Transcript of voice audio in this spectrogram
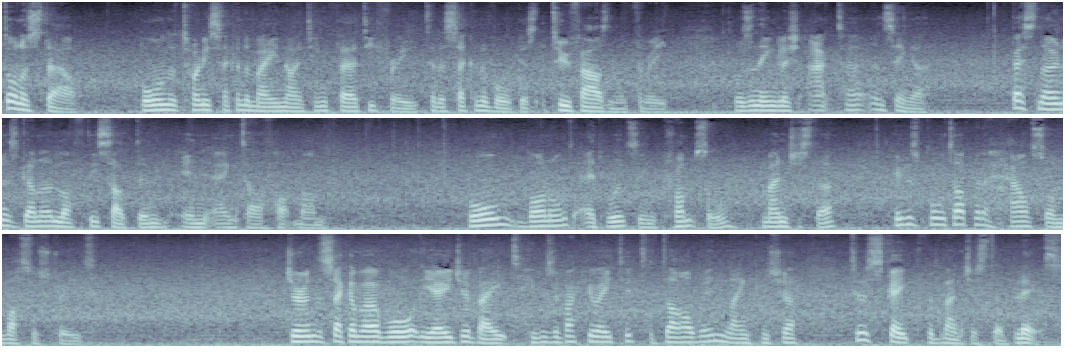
Don Estelle, born the 22nd of May 1933 to the 2nd of August 2003, was an English actor and singer, best known as Gunner Lofty Sugden in Half Hot Mum. Born Ronald Edwards in Crumpsall, Manchester, he was brought up in a house on Russell Street. During the Second World War at the age of eight, he was evacuated to Darwen, Lancashire to escape the Manchester Blitz.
